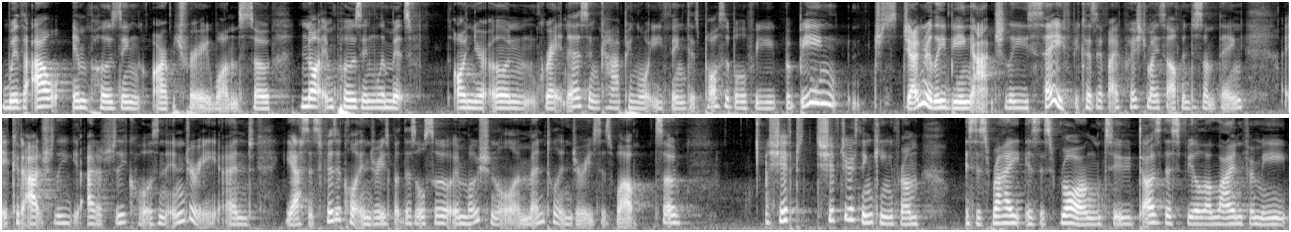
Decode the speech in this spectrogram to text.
without imposing arbitrary ones. So not imposing limits on your own greatness and capping what you think is possible for you, but being just generally being actually safe. Because if I pushed myself into something, it could actually actually cause an injury. And yes, it's physical injuries, but there's also emotional and mental injuries as well. So shift shift your thinking from is this right? Is this wrong? To does this feel aligned for me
